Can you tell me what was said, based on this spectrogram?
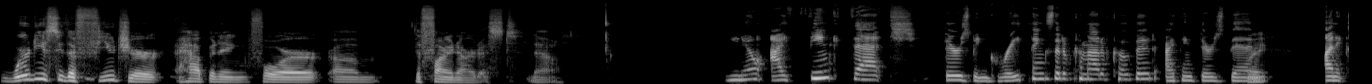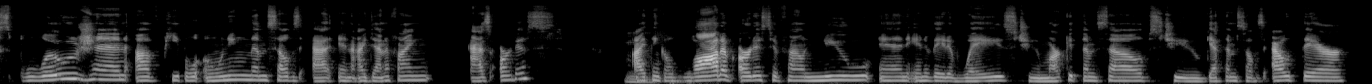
Where do you see the future happening for um, the fine artist now? You know, I think that there's been great things that have come out of COVID. I think there's been Right. an explosion of people owning themselves at, and identifying as artists. I Mm. think a lot of artists have found new and innovative ways to market themselves, to get themselves out there,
